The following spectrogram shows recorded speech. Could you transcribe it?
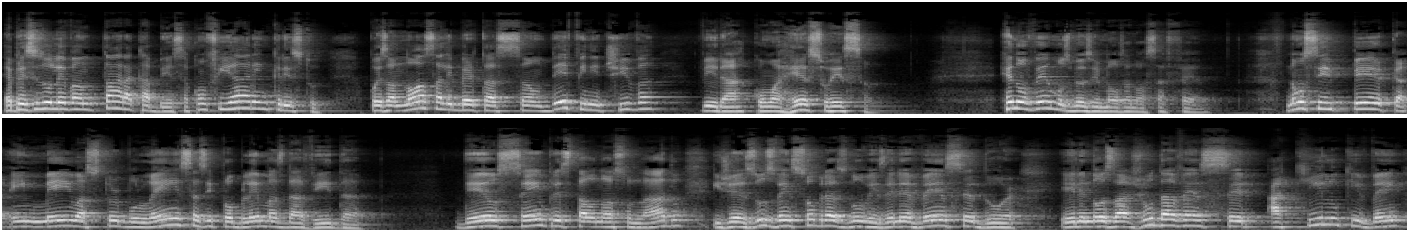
É preciso levantar a cabeça, confiar em Cristo pois a nossa libertação definitiva virá com a ressurreição. Renovemos, meus irmãos, a nossa fé. Não se perca em meio às turbulências e problemas da vida. Deus sempre está ao nosso lado e Jesus vem sobre as nuvens, ele é vencedor. Ele nos ajuda a vencer aquilo que vem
